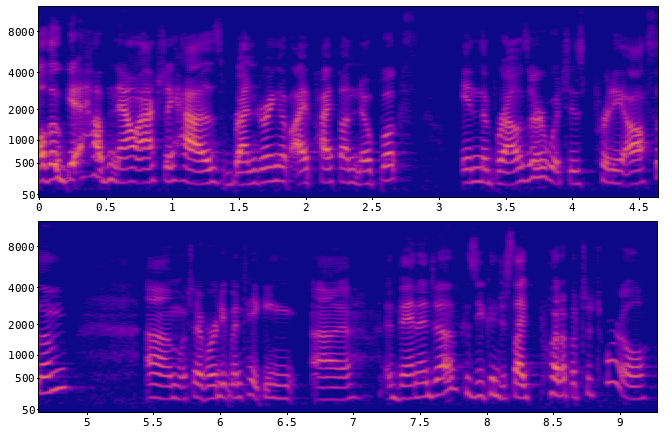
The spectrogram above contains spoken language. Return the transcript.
although GitHub now actually has rendering of IPython notebooks in the browser, which is pretty awesome, um, which I've already been taking uh, advantage of, because you can just like put up a tutorial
